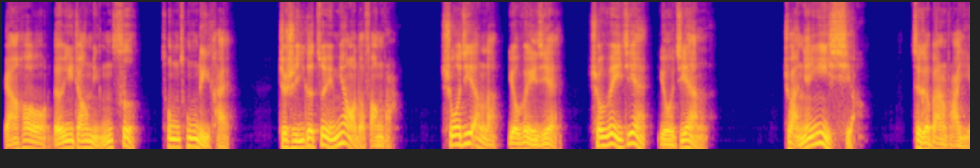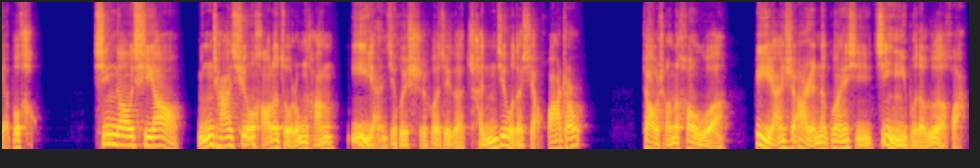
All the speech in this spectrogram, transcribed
然后留一张名次，匆匆离开。这是一个最妙的方法。说见了又未见，说未见又见了。转念一想，这个办法也不好。心高气傲、明察秋毫的左宗棠，一眼就会识破这个陈旧的小花招。造成的后果必然是二人的关系进一步的恶化，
